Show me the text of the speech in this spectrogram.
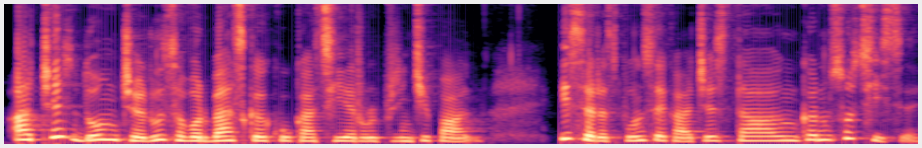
Acest domn ceru să vorbească cu casierul principal. I se răspunse că acesta încă nu sosise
